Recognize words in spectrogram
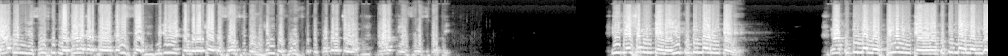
యాభై ఎనిమిది సంస్కృతులు కాలగర్భంలో కలిస్తే మిగిలినటువంటి ఒకే ఒక సంస్కృతి హిందూ సంస్కృతి ప్రపంచంలో భారతీయ సంస్కృతి. ఈ దేశం ఉంటేనే ఈ కుటుంబాలు ఉంటేనే నా కుటుంబంలో పిల్లలు ఉంటేనే నా కుటుంబాల్లో ఉండే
